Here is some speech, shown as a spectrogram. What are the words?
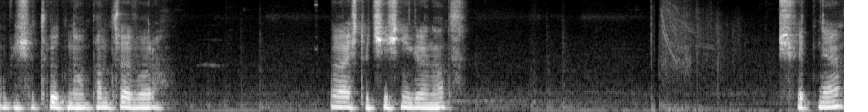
Mówi się trudno. Pan Trevor. Weź tu ciśnij granat. Świetnie.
